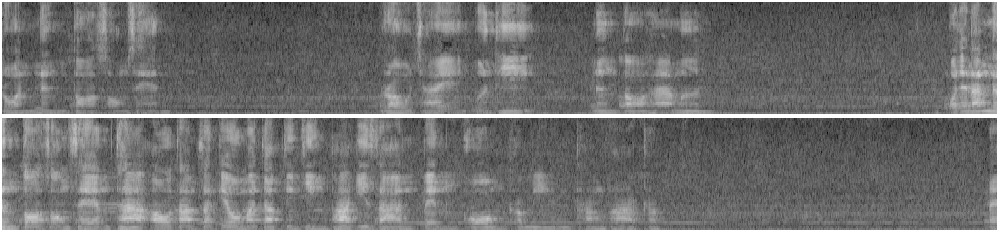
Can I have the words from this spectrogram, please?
ตรวนหนึ่งต่อสองแสนเราใช้พื้นที่หนึ่งต่อห้าหมื่นเพราะฉะนั้นหนึ่งต่อสองแสนถ้าเอาตามสเกลมาจับจริง ๆ ภาคอีสานเป็นของเขมรทั้งภาคครับ แต่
